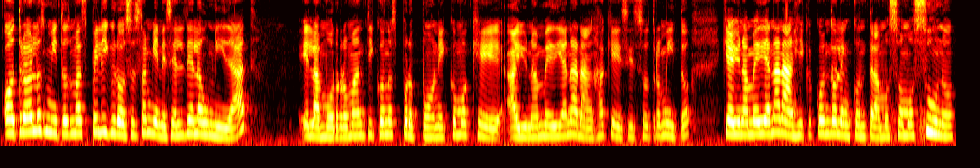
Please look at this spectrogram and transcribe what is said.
Otro de los mitos más peligrosos también es el de la unidad. El amor romántico nos propone como que hay una media naranja, que ese es otro mito, que hay una media naranja y que cuando la encontramos somos uno,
